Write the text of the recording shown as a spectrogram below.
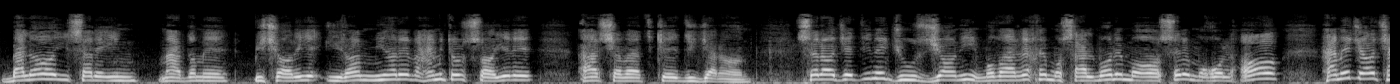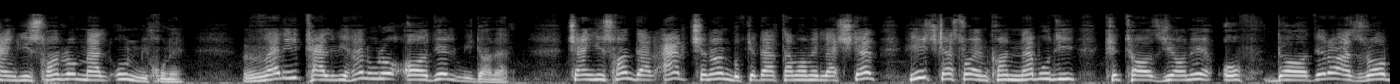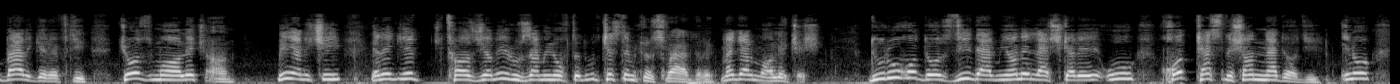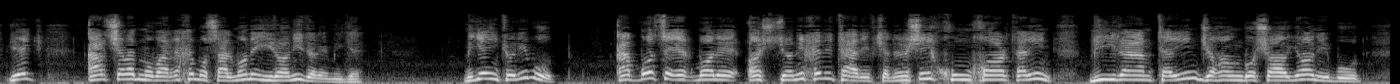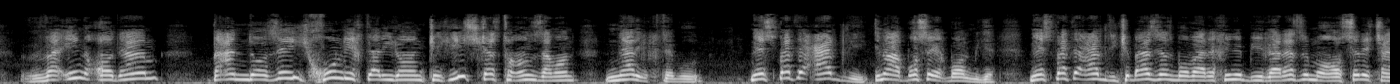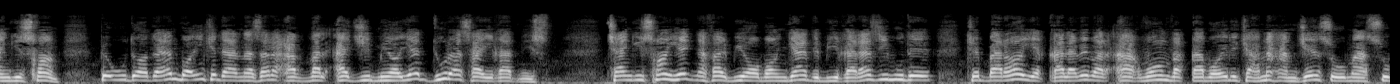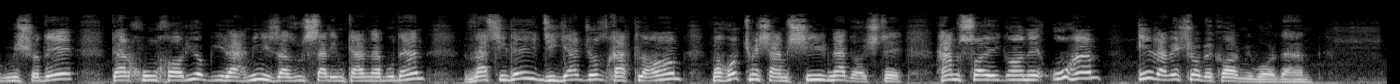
بلایی سر این مردم بیچاره ایران میاره و همینطور سایر عرض شود که دیگران. سراج الدین جوزجانی مورخ مسلمان معاصر مغلها همه جا چنگیزخان رو ملعون می‌خونه. ولی تلویحا او رو عادل می‌داند. چنگیزخان در عرض چنان بود که در تمام لشکر هیچ کس را امکان نبودی که تازیانه افتاده را از راه برگرفتی جز مالک آن. می یعنی چی؟ یعنی یه تازیانه رو زمین افتاده بود کس نمی‌تونست برداره مگر مالکش. دروغ و دزدی در میان لشکر او خود کس نشان ندادی. اینو یک عرض شود مورخ مسلمان ایرانی داره میگه. میگه اینطوری بود. عباس اقبال آشتیانی خیلی تعریف کرده نوشته این خونخوارترین بیرمترین جهانگشایانی بود و این آدم به اندازه خون ریخت در ایران که هیچ کس تا آن زمان نریخته بود. نسبت عدلی اینو عباس اقبال میگه. نسبت عدلی که بعضی از مورخین بیغرض معاصر چنگیزخان به او دادن با اینکه در نظر اول عجیب میآید دور از حقیقت نیست. چنگیزخان یک نفر بیابانگرد بیغرضی بوده که برای غلبه بر اقوام و قبایلی که همه همجنس او محسوب می شده در خونخاری و بیرحمی نیز از او سلیمتر نبودن وسیله دیگر جز قتل عام و حکم شمشیر نداشته همسایگان او هم این روش را به کار می بردن.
